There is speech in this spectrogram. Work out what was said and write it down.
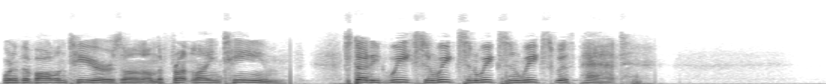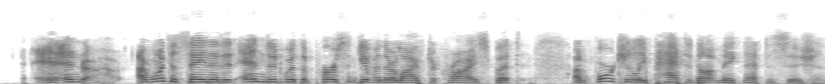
One of the volunteers on, on the frontline team studied weeks and weeks and weeks and weeks with Pat. And uh, I want to say that it ended with a person giving their life to Christ, but unfortunately, Pat did not make that decision.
